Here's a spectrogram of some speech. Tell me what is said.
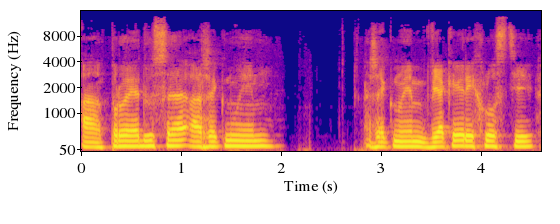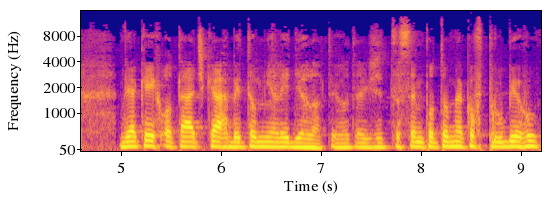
a projedu se a řeknu jim, řeknu jim, v jaké rychlosti, v jakých otáčkách by to měli dělat. Jo? Takže to jsem potom jako v průběhu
